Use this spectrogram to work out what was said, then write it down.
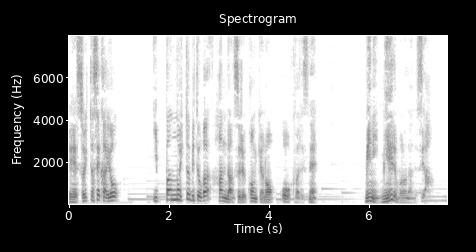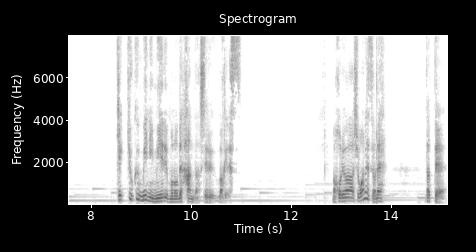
えー、そういった世界を一般の人々が判断する根拠の多くはですね、目に見えるものなんですよ。結局目に見えるもので判断してるわけです。まあこれはしょうがないですよね。だって、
